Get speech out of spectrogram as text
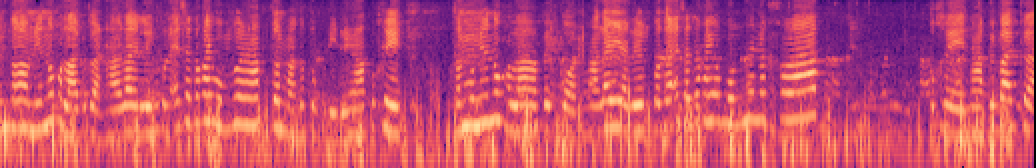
สำหรับวันนี้ต้องขอลาไปก่อนนะคะอย่าลืมกดไลค์ซับสไครต์ผมด้วยนะครับต้นหมาก็ตกดีเลยนะครับโอเคสำหรับนนี้ต้องขอลาไปก่อนนะคะและอย่าลืมกดไลค์ซับสไครต์ผมด้วยนะครับ โอเคนะคะบ๊ายบายค่ะ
